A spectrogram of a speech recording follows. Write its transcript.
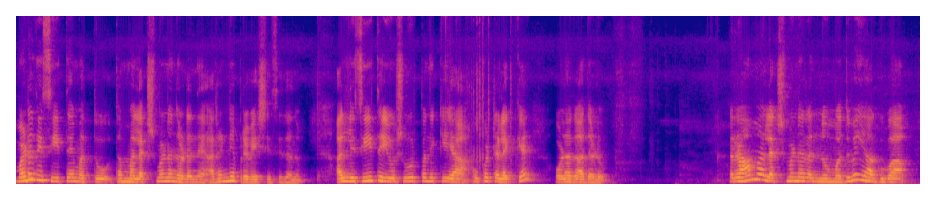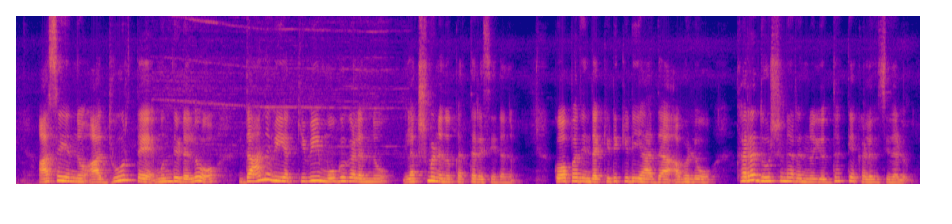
ಮಡದಿ ಸೀತೆ ಮತ್ತು ತಮ್ಮ ಲಕ್ಷ್ಮಣನೊಡನೆ ಅರಣ್ಯ ಪ್ರವೇಶಿಸಿದನು. ಅಲ್ಲಿ ಸೀತೆಯು ಶೂರ್ಪನಿಕೆಯ ಉಪಟಳಕ್ಕೆ ಒಳಗಾದಳು. ರಾಮ ಲಕ್ಷ್ಮಣರನ್ನು ಮದುವೆಯಾಗುವ ಆಸೆಯನ್ನು ಆ ಧೂರ್ತೆ ಮುಂದಿಡಲು ದಾನವಿಯ ಕಿವಿ ಮೂಗುಗಳನ್ನು ಲಕ್ಷ್ಮಣನು ಕತ್ತರಿಸಿದನು. ಕೋಪದಿಂದ ಕಿಡಿಕಿಡಿಯಾದ ಅವಳು ಖರದೂಷಣರನ್ನು ಯುದ್ಧಕ್ಕೆ ಕಳುಹಿಸಿದಳು.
